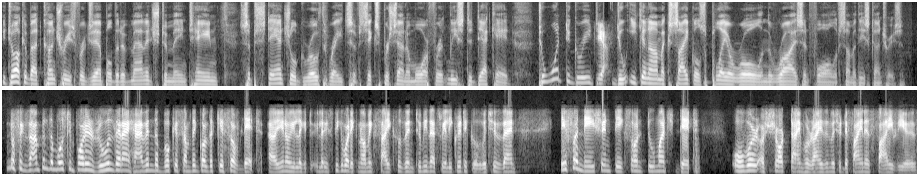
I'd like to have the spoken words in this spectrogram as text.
You talk about countries, for example, that have managed to maintain substantial growth rates of 6% or more for at least a decade. To what degree yeah. do economic cycles play a role in the rise and fall of some of these countries? No, for example, the most important rule that I have in the book is something called the kiss of debt. Uh, you know, you like, you like speak about economic cycles, and to me that's really critical, which is that if a nation takes on too much debt over a short time horizon, which are defined as five years,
